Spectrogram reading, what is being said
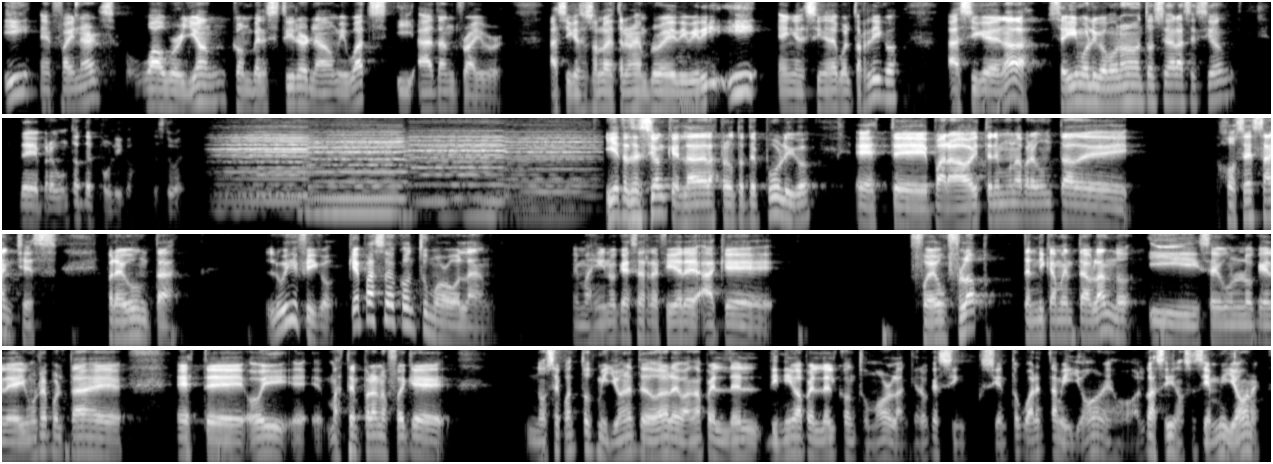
y en Fine Arts While We're Young con Ben Stiller, Naomi Watts y Adam Driver. Así que esos son los estrenos en Blu-ray DVD y en el cine de Puerto Rico. Así que nada, seguimos y vámonos entonces a la sección de preguntas del público. Let's do it. Y esta sección, que es la de las preguntas del público, este, para hoy tenemos una pregunta de José Sánchez. Pregunta, Luis y Fico, ¿qué pasó con Tomorrowland? Me imagino que se refiere a que fue un flop, técnicamente hablando, y según lo que leí un reportaje este, hoy, eh, eh, más temprano, fue que no sé cuántos millones de dólares van a perder, Disney va a perder con Tomorrowland, creo que cin- 140 millones o algo así, no sé, 100 millones.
